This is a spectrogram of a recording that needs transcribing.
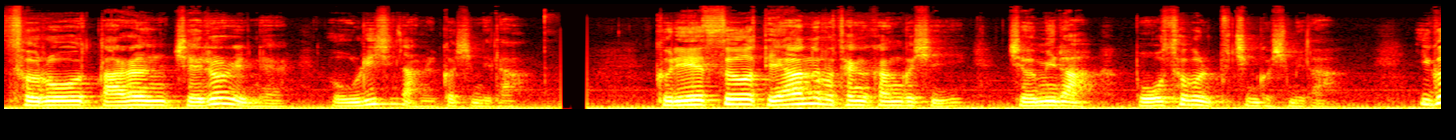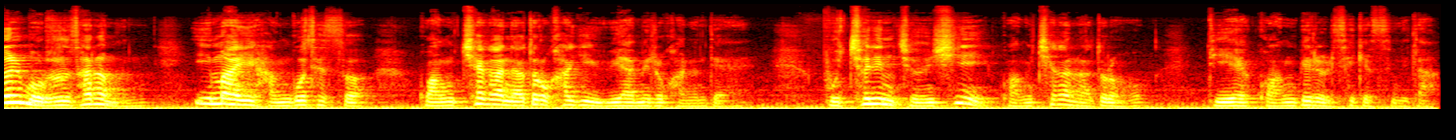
서로 다른 재료로 인해 어울리진 않을 것입니다. 그래서 대안으로 생각한 것이 점이나 보석을 붙인 것입니다. 이걸 모르는 사람은 이마의 한 곳에서 광채가 나도록 하기 위함이라고 하는데 부처님 전신이 광채가 나도록 뒤에 광배를 새겼습니다.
